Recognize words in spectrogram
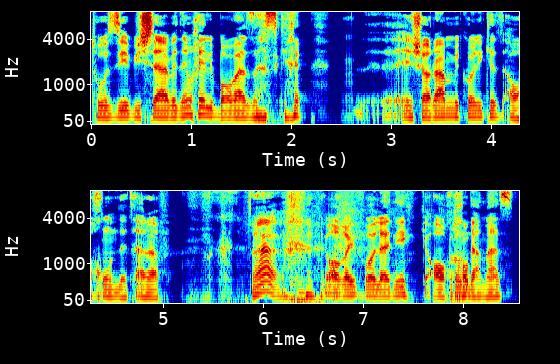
توضیح بیشتر بدیم خیلی بامزه است که اشاره هم می‌کنی که آخونده طرف. آقای فلانی که آخوندم خب. هست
